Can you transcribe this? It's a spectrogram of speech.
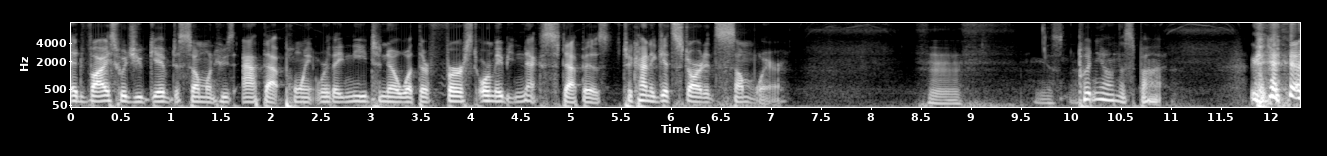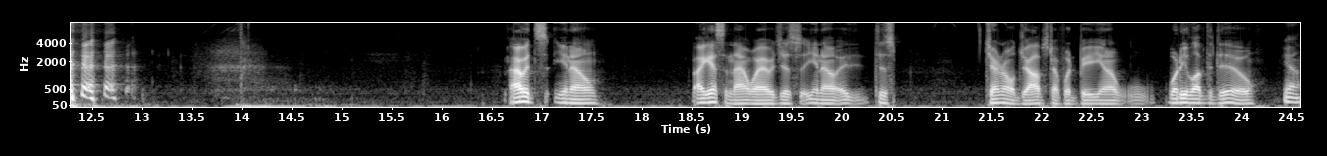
advice would you give to someone who's at that point where they need to know what their first or maybe next step is to kind of get started somewhere? Hmm. Putting you on the spot. I would, you know, I guess in that way, I would just, you know, it, just general job stuff would be, you know, what do you love to do, yeah.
